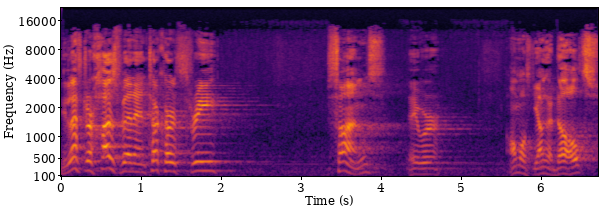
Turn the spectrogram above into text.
He left her husband and took her three sons. They were almost young adults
